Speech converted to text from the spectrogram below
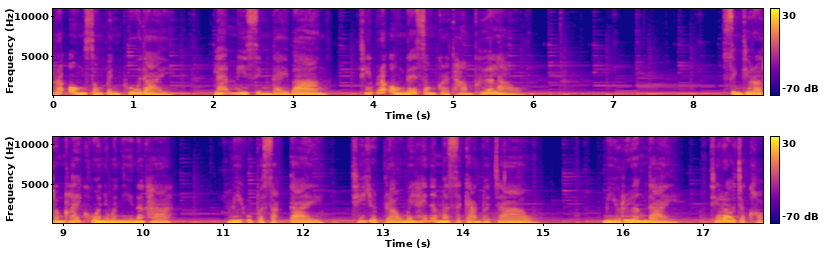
พระองค์ทรงเป็นผู้ใด และมีสิ่งใดบ้าง ที่พระองค์ได้ทรงกระทำเพื่อเรา สิ่งที่เราต้องใคร่ควรในวันนี้นะคะ มีอุปสรรคใดที่หยุดเราไม่ให้นมัสการพระเจ้า มีเรื่องใดที่เราจะขอบ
